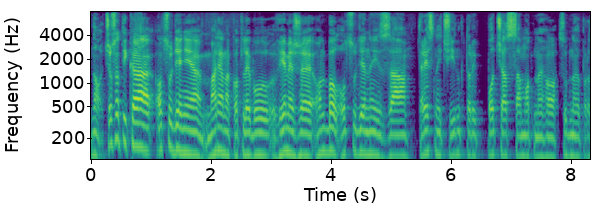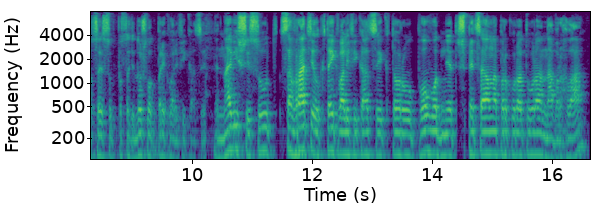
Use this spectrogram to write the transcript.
No, čo sa týka odsudenia Mariana Kotlebu, vieme, že on bol odsudený za trestný čin, ktorý počas samotného súdneho procesu v podstate došlo k prekvalifikácii. Najvyšší súd sa vrátil k tej kvalifikácii, ktorú pôvodne špeciálna prokuratúra navrhla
